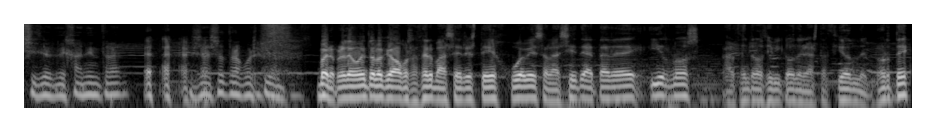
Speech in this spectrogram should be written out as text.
si les dejan entrar, esa es otra cuestión. Bueno, pero de momento lo que vamos a hacer va a ser este jueves a las 7 de la tarde irnos al Centro Cívico de la Estación del Norte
